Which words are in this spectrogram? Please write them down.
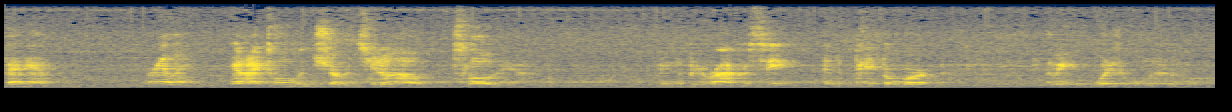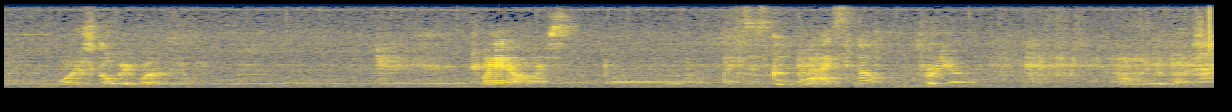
That happened. Really? Yeah, I told insurance, you know how slow they are. I mean, the bureaucracy and the paperwork. I mean, what is what is co-pay running really? Twenty dollars. This is good price, no? For you? Only the best.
